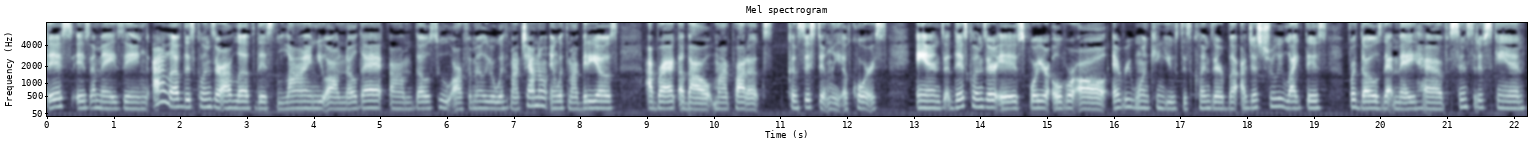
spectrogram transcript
This is amazing. I love this cleanser. I love this line. You all know that. Um, those who are familiar with my channel and with my videos, I brag about my products consistently, of course. And this cleanser is for your overall, everyone can use this cleanser, but I just truly like this for those that may have sensitive skin,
